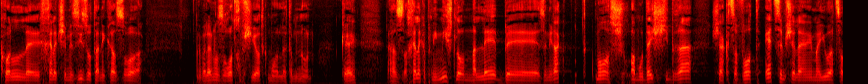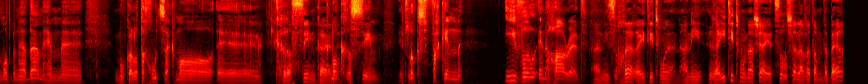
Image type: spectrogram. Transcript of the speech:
שכל אה, חלק שמזיז אותה נקרא זרוע. אבל אין לו זרועות חופשיות כמו לתמנון. אוקיי? אז החלק הפנימי שלו מלא ב... זה נראה כמו עמודי שדרה שהקצוות עצם שלהם, אם היו עצמות בני אדם, הם אה, מעוקלות החוצה כמו... אה, קרסים כאלה. כמו קרסים. It looks fucking evil and horrid. אני זוכר, ראיתי תמונה, אני ראיתי תמונה שהיצור שעליו אתה מדבר,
